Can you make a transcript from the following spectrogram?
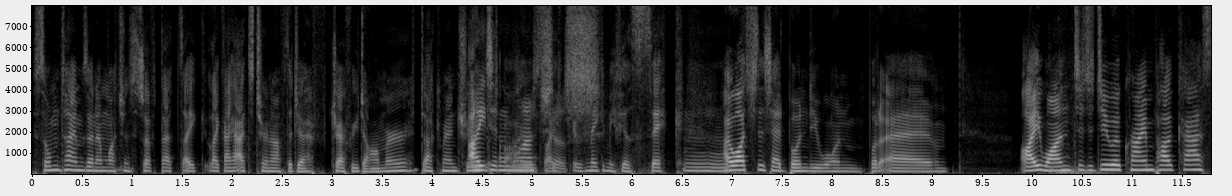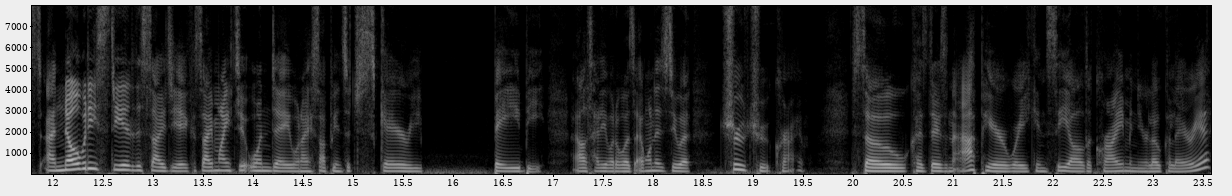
Sometimes when I'm watching stuff that's like, like I had to turn off the Jeff Jeffrey Dahmer documentary. I didn't was watch like, it. Mm. It was making me feel sick. I watched the Ted Bundy one, but um, I wanted to do a crime podcast, and nobody steal this idea because I might do it one day when I stop being such a scary baby. I'll tell you what it was. I wanted to do a true true crime. So, because there's an app here where you can see all the crime in your local area.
